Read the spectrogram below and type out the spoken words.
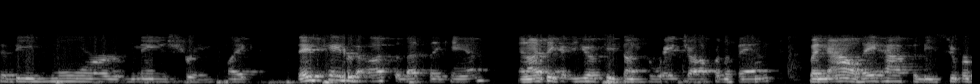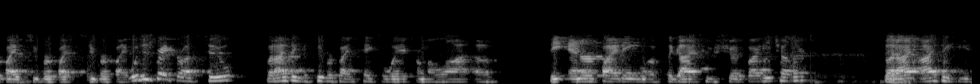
to be more mainstream. Like they've catered to us the best they can, and I think the UFC's done a great job for the fans. But now they have to be super fight, super fight, super fight, which is great for us too. But I think the super fight takes away from a lot of the inner fighting of the guys who should fight each other. But I, I think these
